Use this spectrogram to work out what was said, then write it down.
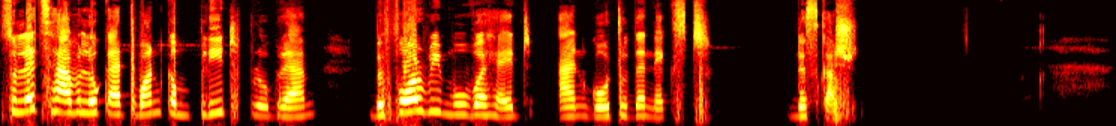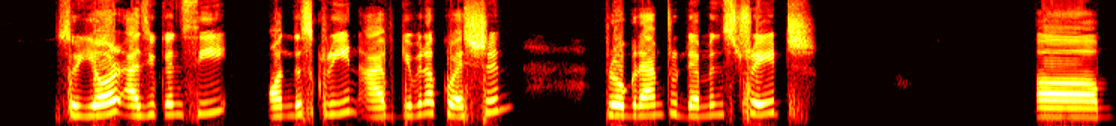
So let's have a look at one complete program before we move ahead and go to the next discussion. So here as you can see on the screen I have given a question program to demonstrate um,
